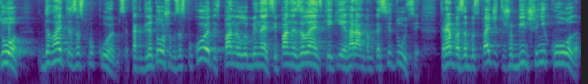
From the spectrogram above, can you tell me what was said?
То давайте заспокоїмося. Так для того, щоб заспокоїтись, пане Лубінець і пане Зеленський, який є гарантом Конституції, треба забезпечити, щоб більше ніколи.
